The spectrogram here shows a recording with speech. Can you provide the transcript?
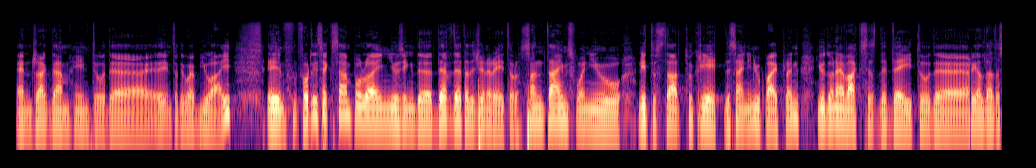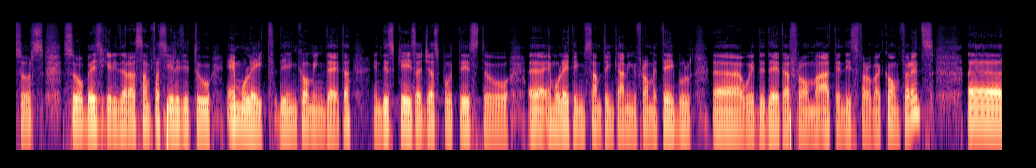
and drag them into the into the web UI. for this example, I'm using the dev data generator. Sometimes when you need to start to create, design a new pipeline, you don't have access the day to the real data source. So basically, there are some facility to emulate the incoming data. In this case, I just put this to uh, emulating something coming from a table uh, with the data from attendees from a conference. Uh,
